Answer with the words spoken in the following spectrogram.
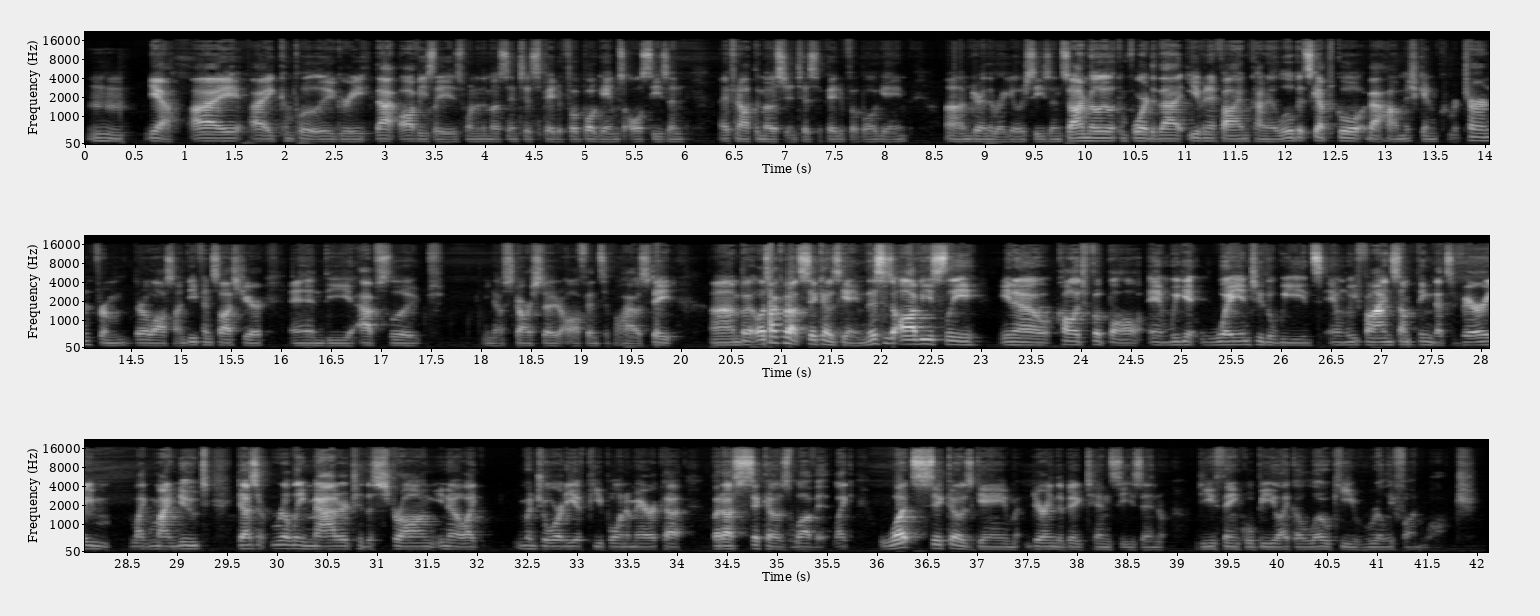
hmm Yeah, I I completely agree. That obviously is one of the most anticipated football games all season, if not the most anticipated football game um, during the regular season. So I'm really looking forward to that. Even if I'm kind of a little bit skeptical about how Michigan can return from their loss on defense last year and the absolute, you know, star-studded offense of Ohio State. Um, but let's talk about Sicko's game. This is obviously you know college football, and we get way into the weeds, and we find something that's very like minute doesn't really matter to the strong, you know, like majority of people in America, but us sickos love it. Like, what sickos game during the Big Ten season do you think will be like a low key, really fun watch?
